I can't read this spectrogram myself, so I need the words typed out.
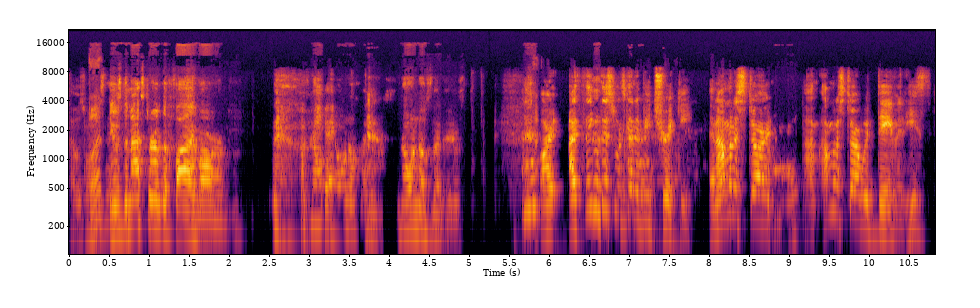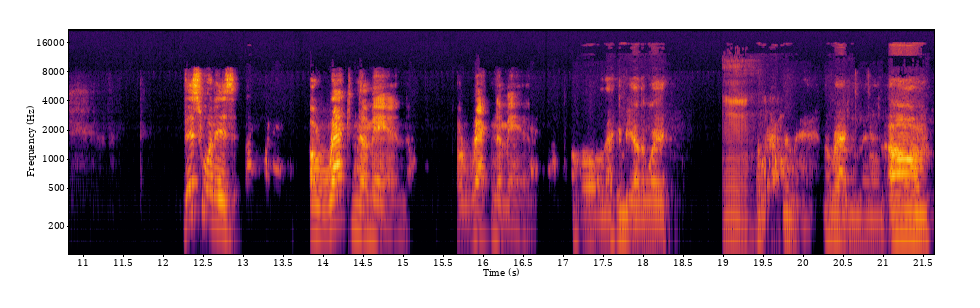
that was one of He was the master of the five arm. his no, okay. no one knows that is. No one knows that is. All right. I think this one's going to be tricky, and I'm going to start. I'm, I'm going to start with David. He's. This one is Arachnaman. Arachnaman. Oh, that can be other way. mm. Arachnaman. Arachnaman. Um.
